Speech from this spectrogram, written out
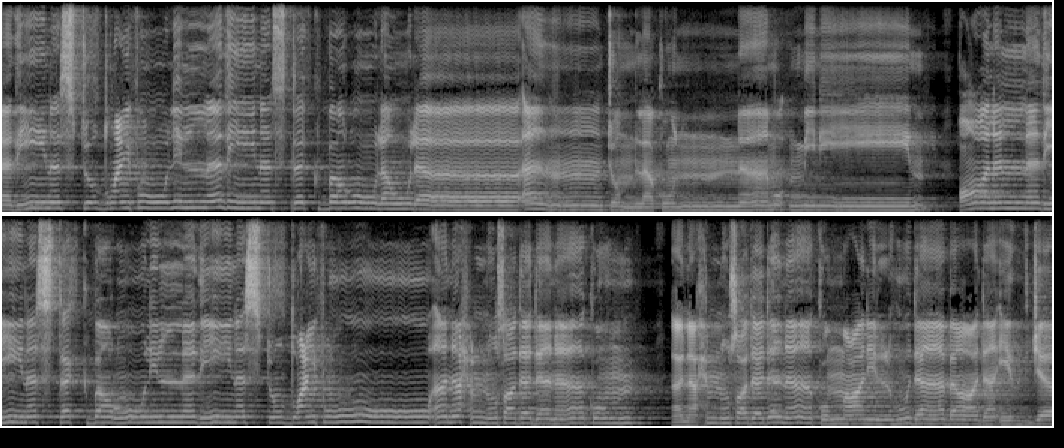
الذين استضعفوا للذين استكبروا لولا أنتم لكنا مؤمنين. قال الذين استكبروا للذين استضعفوا أنحن صددناكم أنحن صددناكم عن الهدى بعد إذ جاءكم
